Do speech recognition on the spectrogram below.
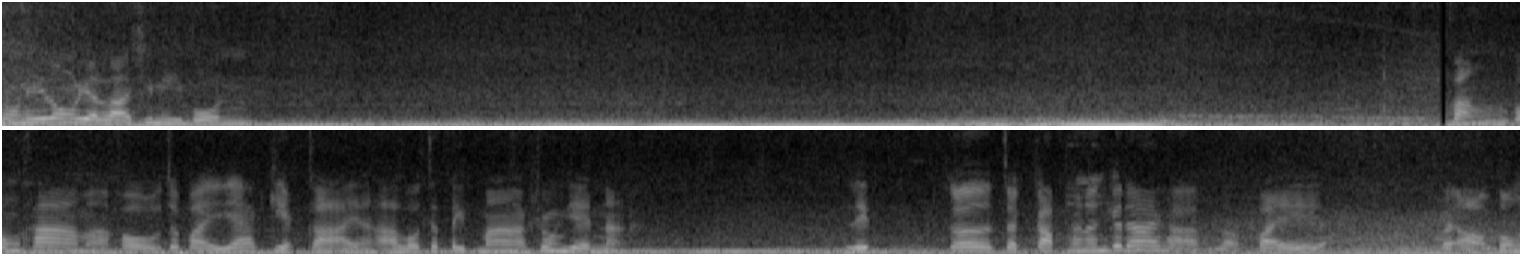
ตรงนี้โราชินีบน ฝั่งตรงข้ามอะเขาจะไปแยกเกียรกายนะคะ รถจะติดมากช่วงเย็นอะลิศก็จะกลับทางนั้นก็ได้ค่ะ เราไปไปออกตรง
